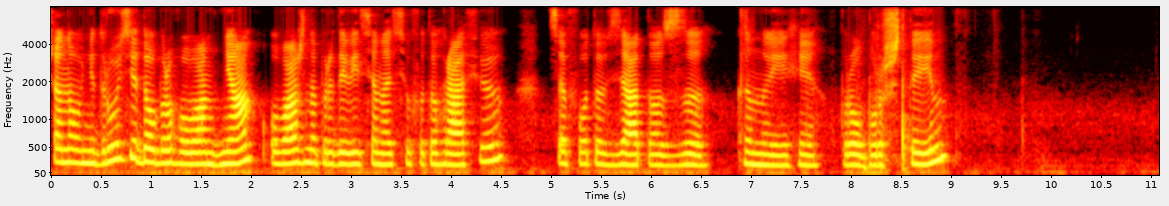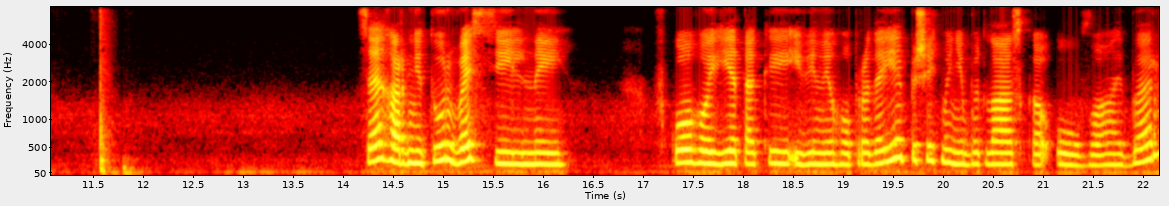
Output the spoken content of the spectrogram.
Шановні друзі, доброго вам дня! Уважно придивіться на цю фотографію. Це фото взято з книги про бурштин. Це гарнітур весільний. В кого є такий і він його продає, пишіть мені, будь ласка, у Viber.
